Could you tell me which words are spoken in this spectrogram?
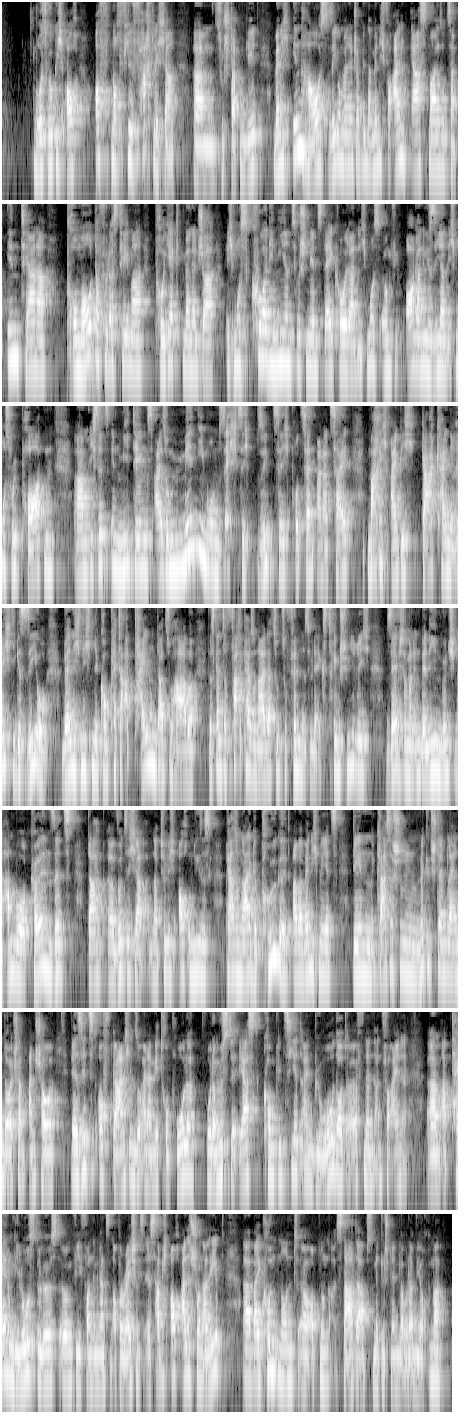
wo es wirklich auch oft noch viel fachlicher ähm, zustatten geht. Wenn ich in-house SEO-Manager bin, dann bin ich vor allem erstmal sozusagen interner Promoter für das Thema, Projektmanager, ich muss koordinieren zwischen den Stakeholdern, ich muss irgendwie organisieren, ich muss reporten, ähm, ich sitze in Meetings, also Minimum 60, 70 Prozent meiner Zeit mache ich eigentlich gar kein richtiges SEO, wenn ich nicht eine komplette Abteilung dazu habe. Das ganze Fachpersonal dazu zu finden, ist wieder extrem schwierig. Selbst wenn man in Berlin, München, Hamburg, Köln sitzt, da äh, wird sich ja natürlich auch um dieses Personal geprügelt. Aber wenn ich mir jetzt den klassischen Mittelständler in Deutschland anschaue, der sitzt oft gar nicht in so einer Metropole oder müsste erst kompliziert ein Büro dort eröffnen, dann für eine ähm, Abteilung, die losgelöst irgendwie von dem ganzen Operations ist. Habe ich auch alles schon erlebt äh, bei Kunden und äh, ob nun Startups, Mittelständler oder wie auch immer.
